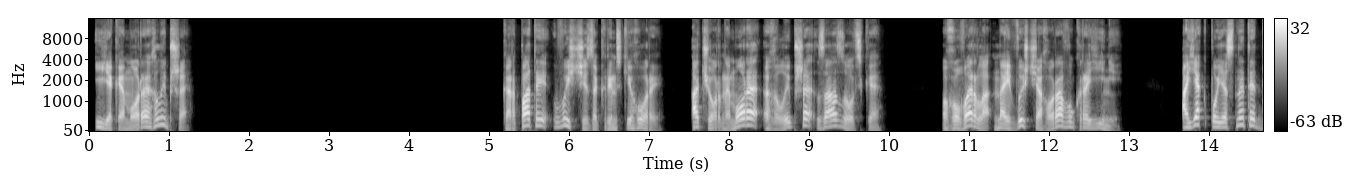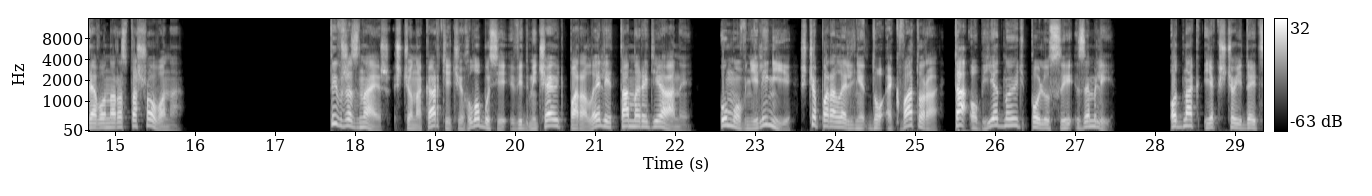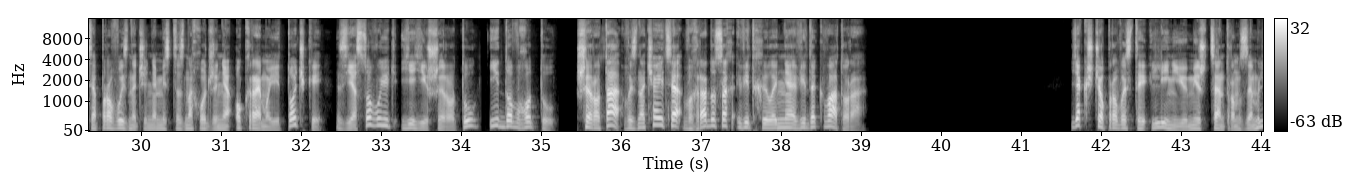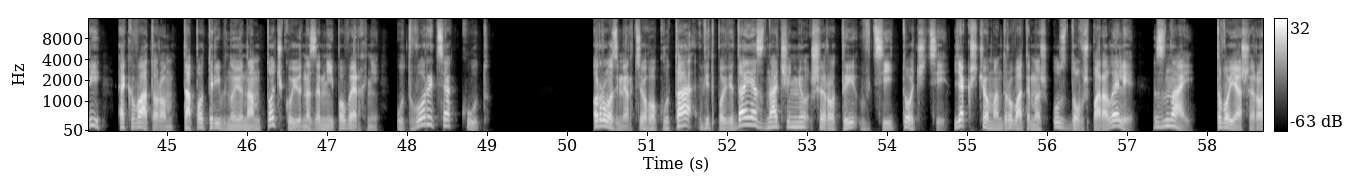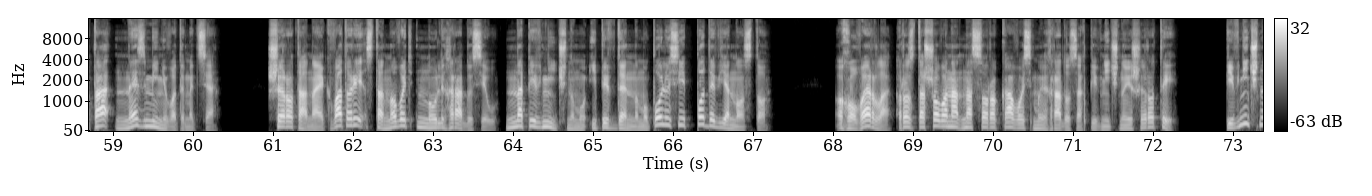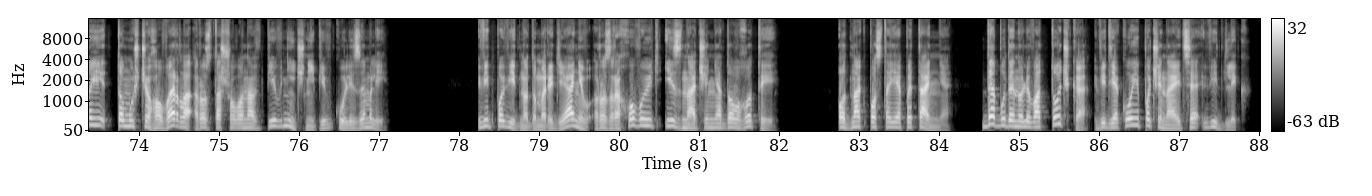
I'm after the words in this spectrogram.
І яке море глибше? Карпати вищі за Кримські гори, а Чорне море глибше за Азовське. Говерла найвища гора в Україні. А як пояснити, де вона розташована? Ти вже знаєш, що на карті чи глобусі відмічають паралелі та меридіани, умовні лінії, що паралельні до екватора та об'єднують полюси Землі. Однак, якщо йдеться про визначення місцезнаходження окремої точки, з'ясовують її широту і довготу. Широта визначається в градусах відхилення від екватора. Якщо провести лінію між центром Землі, екватором та потрібною нам точкою на земній поверхні, утвориться кут. Розмір цього кута відповідає значенню широти в цій точці. Якщо мандруватимеш уздовж паралелі, знай, твоя широта не змінюватиметься. Широта на екваторі становить 0 градусів, на північному і південному полюсі по 90. Говерла розташована на 48 градусах північної широти, північної, тому що Говерла розташована в північній півкулі Землі. Відповідно до меридіанів розраховують і значення довготи. Однак постає питання де буде нульова точка, від якої починається відлік.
